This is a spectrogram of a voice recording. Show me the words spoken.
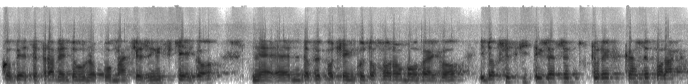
kobiety prawie do urlopu macierzyńskiego, do wypoczynku, do chorobowego i do wszystkich tych rzeczy, których każdy Polak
